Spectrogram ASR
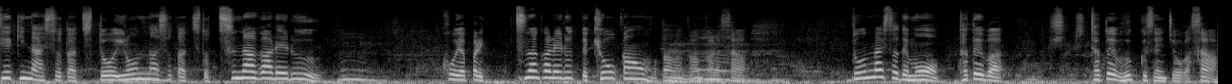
的な人たちといろんな人たちとつながれる、うん。こうやっぱりつながれるって共感を持たなあかんからさ、どんな人でも例えばひ例えばフック船長がさ、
